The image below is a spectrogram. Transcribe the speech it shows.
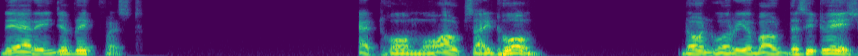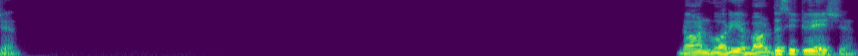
They arrange a breakfast at home or outside home. Don't worry about the situation. Don't worry about the situation.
